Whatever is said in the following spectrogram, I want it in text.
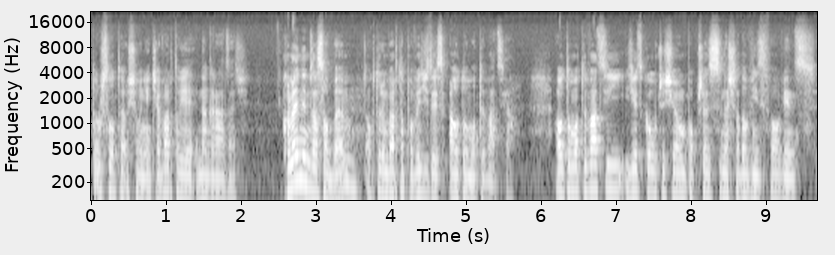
To już są te osiągnięcia, warto je nagradzać. Kolejnym zasobem, o którym warto powiedzieć, to jest automotywacja. Automotywacji dziecko uczy się poprzez naśladownictwo, więc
